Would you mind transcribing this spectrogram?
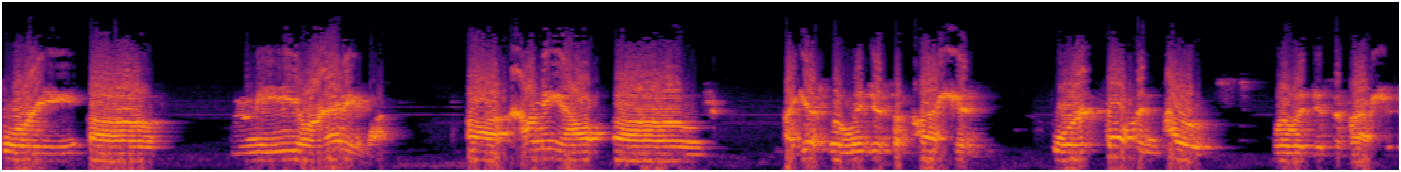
story of me or anyone uh, coming out of, I guess, religious oppression or self-imposed religious oppression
